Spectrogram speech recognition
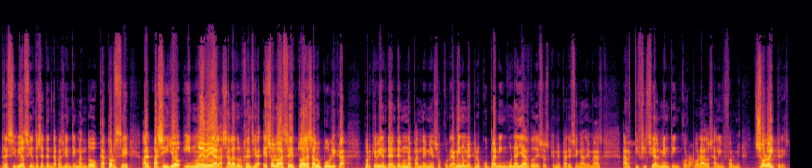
recibió 170 pacientes y mandó 14 al pasillo y 9 a la sala de urgencia. Eso lo hace toda la salud pública porque evidentemente en una pandemia eso ocurre. A mí no me preocupa ningún hallazgo de esos que me parecen además artificialmente incorporados al informe. Solo hay tres.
